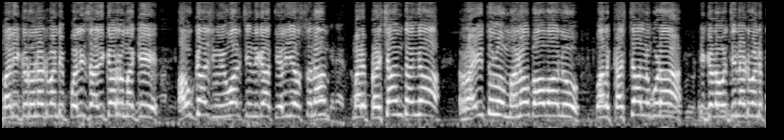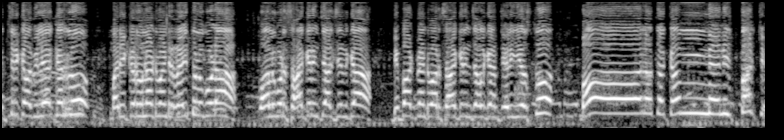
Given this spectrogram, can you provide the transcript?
మరి ఇక్కడ ఉన్నటువంటి పోలీస్ అధికారులు మాకు అవకాశం ఇవ్వాల్సిందిగా తెలియజేస్తున్నాం. మరి ప్రశాంతంగా రైతులు మనోభావాలు వాళ్ళ కష్టాలను కూడా ఇక్కడ వచ్చినటువంటి పత్రికా విలేకరులు మరి ఇక్కడ ఉన్నటువంటి రైతులు కూడా వాళ్ళు కూడా సహకరించాల్సిందిగా డిపార్ట్మెంట్ వారు సహకరించాలిగా తెలియజేస్తూ భారత కమ్యూనిస్ట్ పార్టీ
